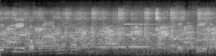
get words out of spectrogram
พิตตี้ตกน้ำนะครับมาดูพิตตี้กั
